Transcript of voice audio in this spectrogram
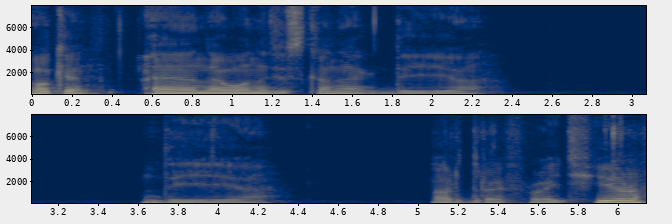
Okay and I want to disconnect the uh, the uh, hard drive right here.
